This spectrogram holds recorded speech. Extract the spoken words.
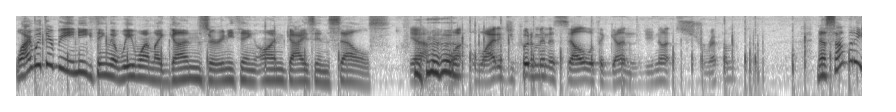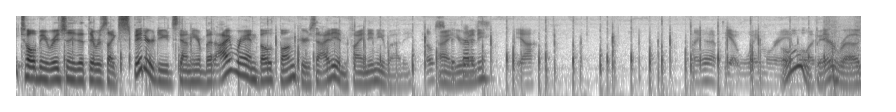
Why would there be anything that we want, like guns or anything, on guys in cells? Yeah. why, why did you put him in a cell with a gun? Did you not strip him? Now, somebody told me originally that there was like spitter dudes down here, but I ran both bunkers and I didn't find anybody. No All right, you ready? Yeah. I'm gonna have to get way more ammo. Ooh, bear rug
